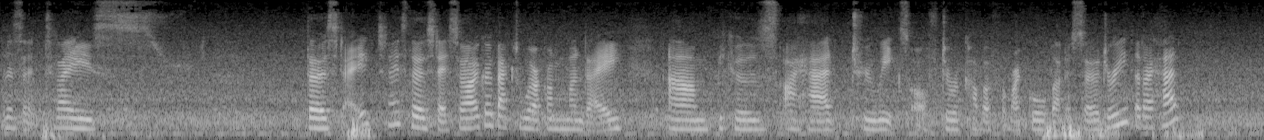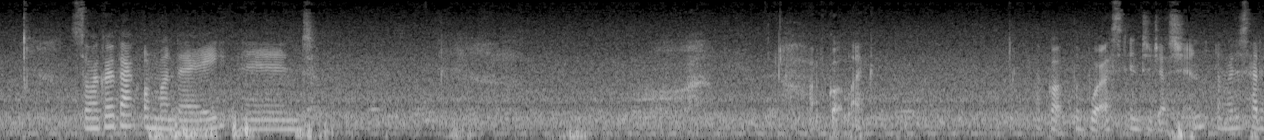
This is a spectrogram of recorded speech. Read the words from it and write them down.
what is it, today's Thursday. Today's Thursday, so I go back to work on Monday um, because I had two weeks off to recover from my gallbladder surgery that I had. So I go back on Monday and I've got like I've got the worst indigestion and I just had a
